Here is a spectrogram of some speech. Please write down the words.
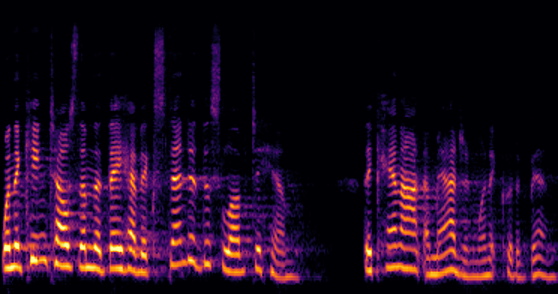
When the king tells them that they have extended this love to him, they cannot imagine when it could have been.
